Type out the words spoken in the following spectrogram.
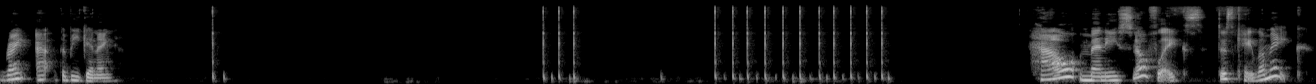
right at the beginning. How many snowflakes does Kayla make?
